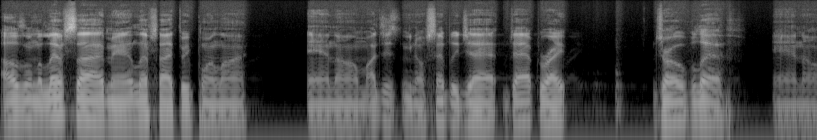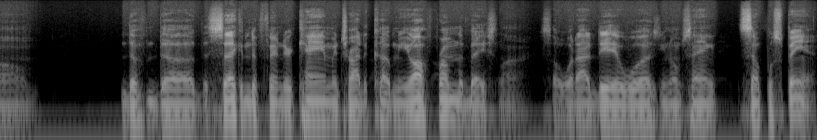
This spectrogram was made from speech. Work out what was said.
I was on the left side, man, left side three point line. And um I just, you know, simply jab jabbed right, drove left, and um the the the second defender came and tried to cut me off from the baseline. So what I did was, you know what I'm saying, simple spin.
